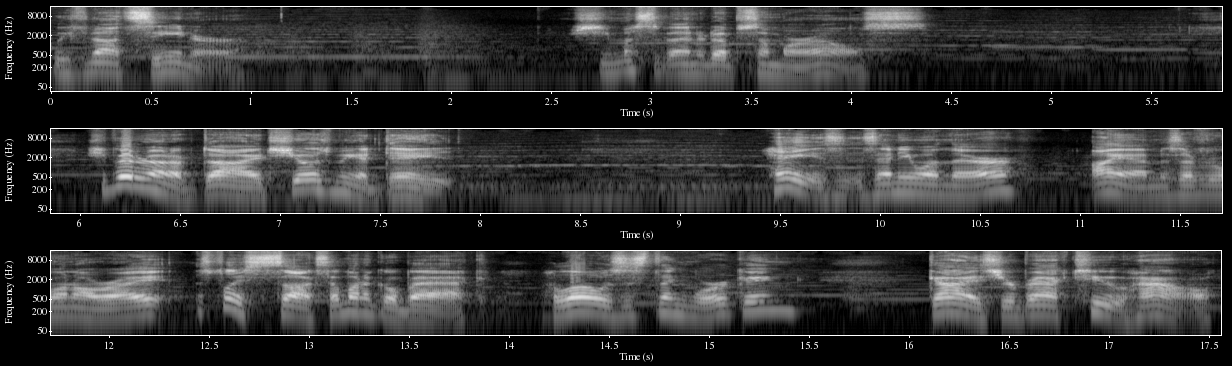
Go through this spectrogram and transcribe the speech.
We've not seen her. She must have ended up somewhere else. She better not have died. She owes me a date. Hey, is, is anyone there? I am. Is everyone alright? This place sucks. I want to go back. Hello, is this thing working? Guys, you're back too. How?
